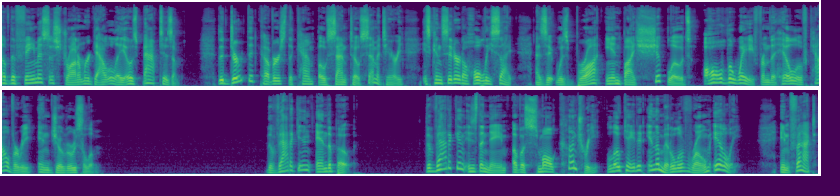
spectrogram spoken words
of the famous astronomer Galileo's baptism. The dirt that covers the Campo Santo cemetery is considered a holy site, as it was brought in by shiploads all the way from the Hill of Calvary in Jerusalem the Vatican and the Pope. The Vatican is the name of a small country located in the middle of Rome, Italy. In fact,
